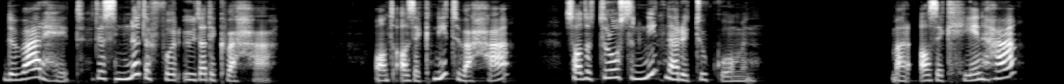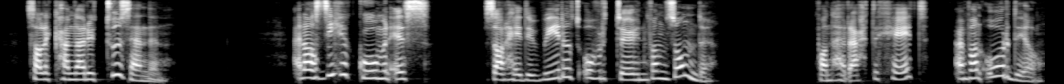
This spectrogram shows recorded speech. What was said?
de waarheid: het is nuttig voor u dat ik wegga. Want als ik niet wegga, zal de trooster niet naar u toe komen. Maar als ik heen ga, zal ik hem naar u toezenden. En als die gekomen is, zal hij de wereld overtuigen van zonde, van gerechtigheid en van oordeel.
